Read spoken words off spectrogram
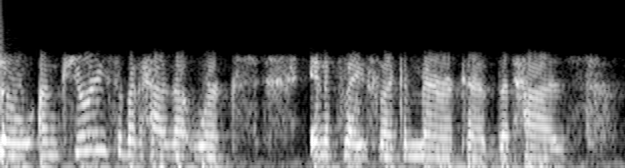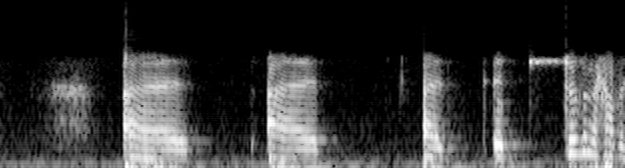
So I'm curious about how that works in a place like America that has uh, uh, uh, it doesn't have a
